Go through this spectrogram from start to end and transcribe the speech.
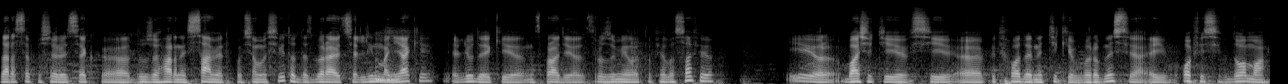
Зараз це поширюється як е, дуже гарний саміт по всьому світу, де збираються лін-маніяки, люди, які насправді зрозуміли ту філософію, і бачать ті всі підходи не тільки в виробництві, а й в офісі, вдома.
